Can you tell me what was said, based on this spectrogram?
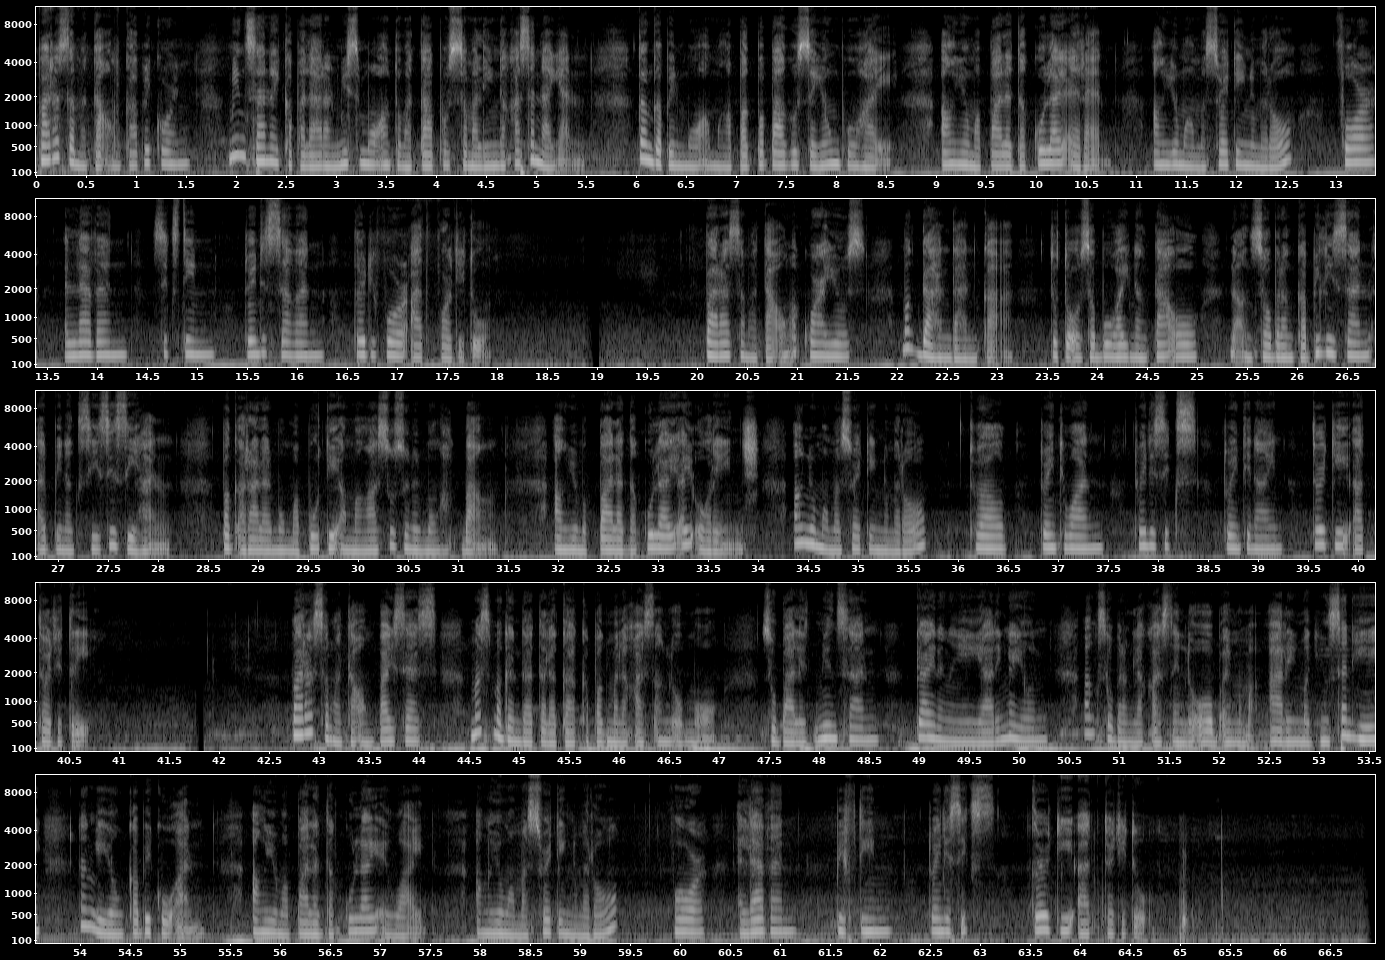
Para sa mataong Capricorn, minsan ay kapalaran mismo ang tumatapos sa maling nakasanayan. Tanggapin mo ang mga pagpapago sa iyong buhay. Ang iyong mapalad na kulay ay red. Ang iyong mga maswerteng numero, 4, 11, 16, 27, 34 at 42. Para sa mataong Aquarius, magdahan-dahan ka. Totoo sa buhay ng tao na ang sobrang kabilisan ay pinagsisisihan. Pag-aralan mong maputi ang mga susunod mong hakbang. Ang iyong mapalad na kulay ay orange. Ang iyong mamaswerteng numero, 12, 21, 26, 29, 30 at 33. Para sa mga taong Pisces, mas maganda talaga kapag malakas ang loob mo. Subalit minsan, gaya ng nangyayari ngayon, ang sobrang lakas ng loob ay mamaaring maging sanhi ng iyong kabikuan. Ang iyong mapalad na kulay ay white. Ang iyong mga maswerteng numero 4, 11, 15, 26, 30 at 32.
